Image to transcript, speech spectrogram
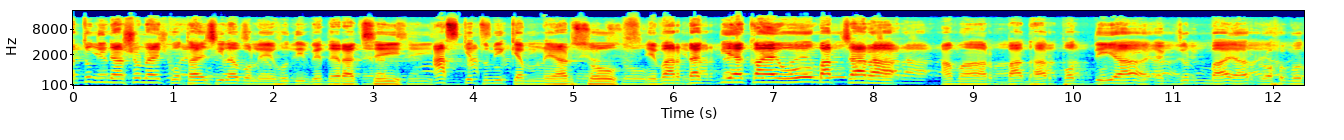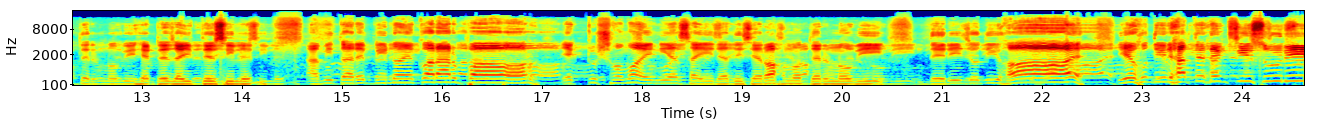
এতদিন আসো নাই কোথায় ছিলা? বলে, হুদি বেঁধে রাখছি। আজকে তুমি কেমনে আসছো? এবার ডাক দিয়া কয়, ও বাচ্চারা আমার বাধার পথ দিয়া একজন মায়ার রহমতের নবী হেঁটে যাইতেছিলেন। আমি তারে বিনয় করার পর একটু সময় নিয়ে সাইরা দিছে রহমতের নবী। দেরি যদি হয় এহুদির হাতে দেখছি সুরি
